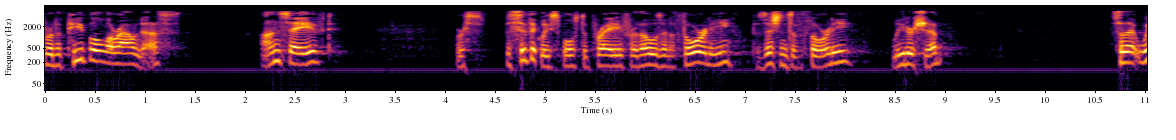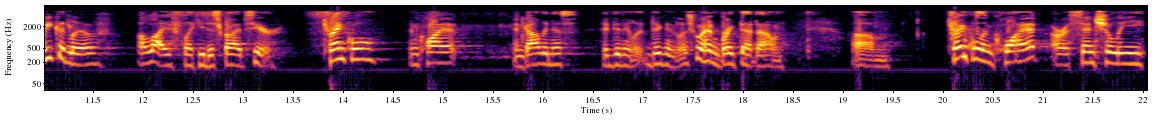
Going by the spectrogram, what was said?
for the people around us, unsaved. We're specifically supposed to pray for those in authority, positions of authority, leadership, so that we could live a life like he describes here. Tranquil and quiet and godliness and dignity. Let's go ahead and break that down. Um, tranquil and quiet are essentially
